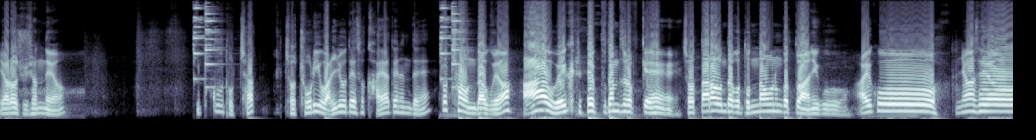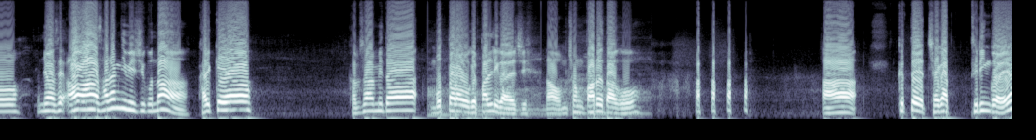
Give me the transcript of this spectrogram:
열어주셨네요. 입구 도착? 저 조리 완료돼서 가야 되는데 쫓아온다고요? 아 왜 그래 부담스럽게 저 따라온다고 돈 나오는 것도 아니고 아이고 안녕하세요 안녕하세요 아, 아 사장님이시구나 갈게요 감사합니다 못 따라오게 빨리 가야지 나 엄청 빠르다고 아 그때 제가 드린 거예요?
